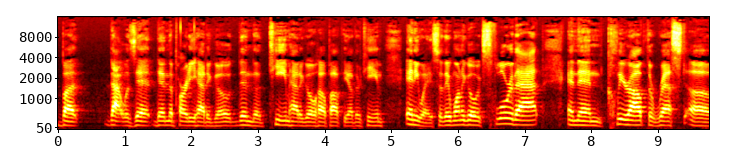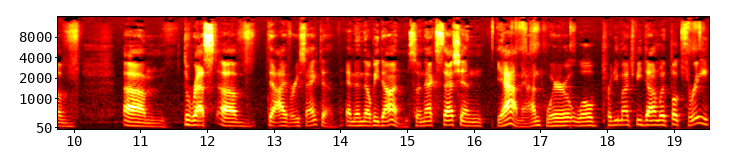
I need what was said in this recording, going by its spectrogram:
but that was it. Then the party had to go, then the team had to go help out the other team. Anyway, so they want to go explore that and then clear out the rest of um, the rest of the Ivory Sanctum, and then they'll be done. So next session, yeah, man, we'll pretty much be done with book three,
